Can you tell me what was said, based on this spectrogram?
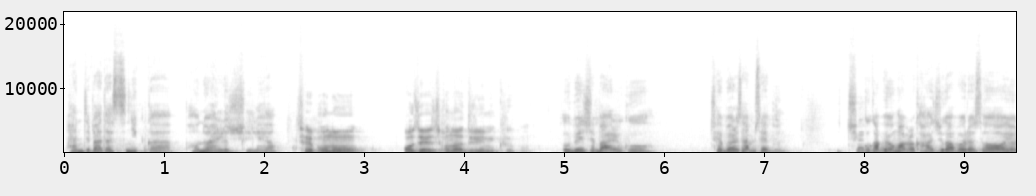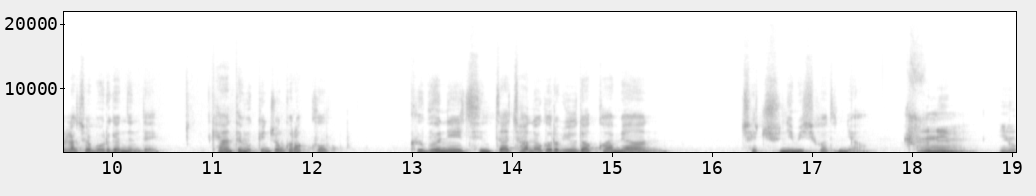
반지 받았으니까 번호 알려주실래요? 제 번호 어제 전화드린 그 번호. 우빈 씨 말고 재벌 3세분. 친구가 명함을 가져가 버려서 연락처를 모르겠는데 걔한테 묻긴 좀 그렇고. 그분이 진짜 천우그룹 유덕화면 제 주님이시거든요. 주님이요?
